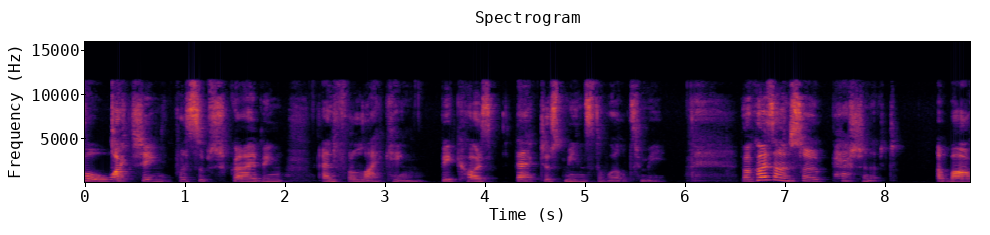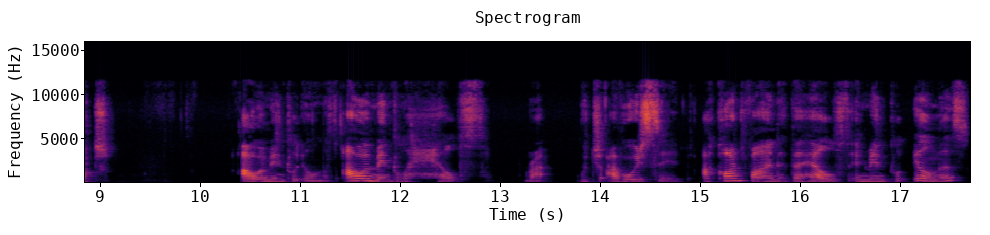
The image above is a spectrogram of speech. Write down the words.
for watching, for subscribing and for liking because that just means the world to me. Because I'm so passionate about our mental illness, our mental health, right, which I've always said, I can't find the health in mental illness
